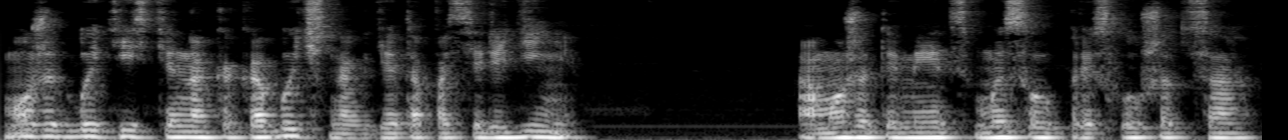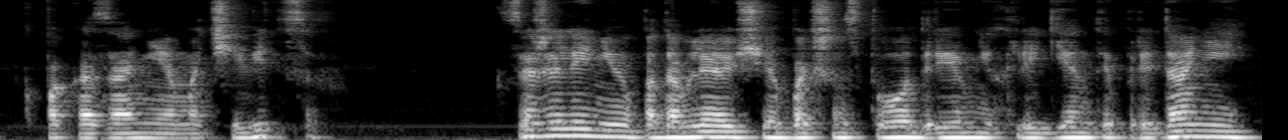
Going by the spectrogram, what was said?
Может быть истина, как обычно, где-то посередине, а может имеет смысл прислушаться к показаниям очевидцев. К сожалению, подавляющее большинство древних легенд и преданий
